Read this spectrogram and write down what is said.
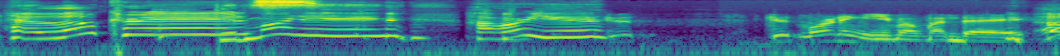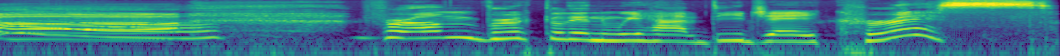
Hello, Chris! Good morning! How are you? Good good morning, Emo Monday. Oh. From Brooklyn, we have DJ Chris.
